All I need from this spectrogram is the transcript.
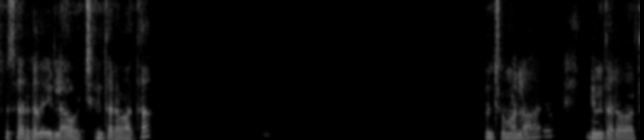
చూసారు కదా ఇలా వచ్చిన తర్వాత కొంచెం అలా వేగిన తర్వాత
